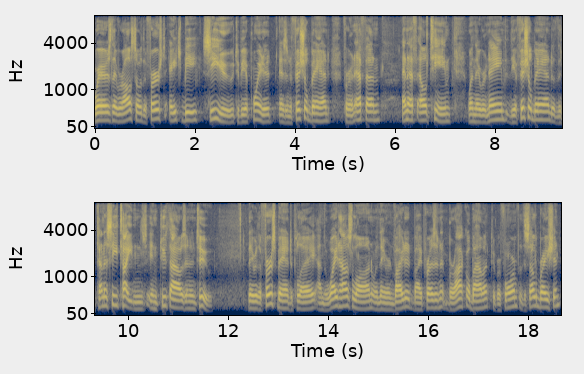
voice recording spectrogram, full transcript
whereas they were also the first HBCU to be appointed as an official band for an FN, NFL team when they were named the official band of the Tennessee Titans in 2002. They were the first band to play on the White House lawn when they were invited by President Barack Obama to perform for the celebration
